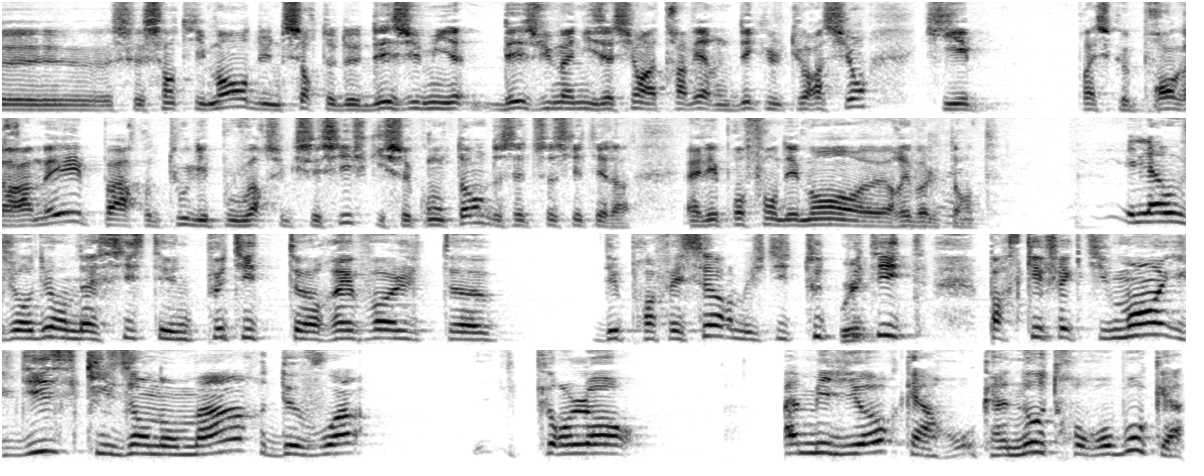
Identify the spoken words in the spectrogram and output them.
euh, sentiment d'une sorte de déshumanisation à travers une déculturation qui est presque programmée par tous les pouvoirs successifs qui se contentent de cette société-là. Elle est profondément euh, révoltante. Et là, aujourd'hui, on assiste à une petite révolte des professeurs, mais je dis toute petite, parce qu'effectivement, ils disent qu'ils en ont marre de voir qu'on leur améliore qu'un autre robot, qu'à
